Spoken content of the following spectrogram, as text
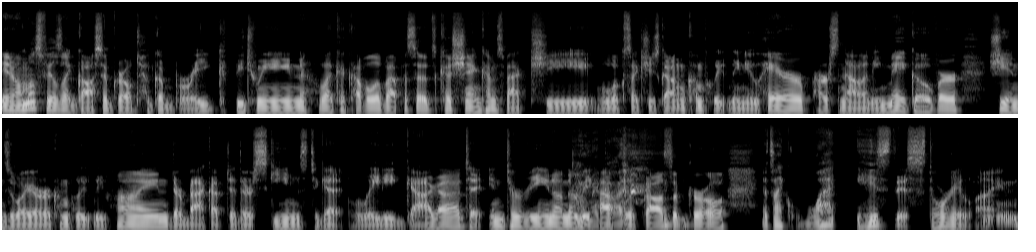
It almost feels like Gossip Girl took a break between like a couple of episodes because Shan comes back. She looks like she's gotten completely new hair, personality makeover. She and Zoya are completely fine. They're back up to their schemes to get Lady Gaga to intervene on their Oh behalf with Gossip Girl. It's like, what is this storyline?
